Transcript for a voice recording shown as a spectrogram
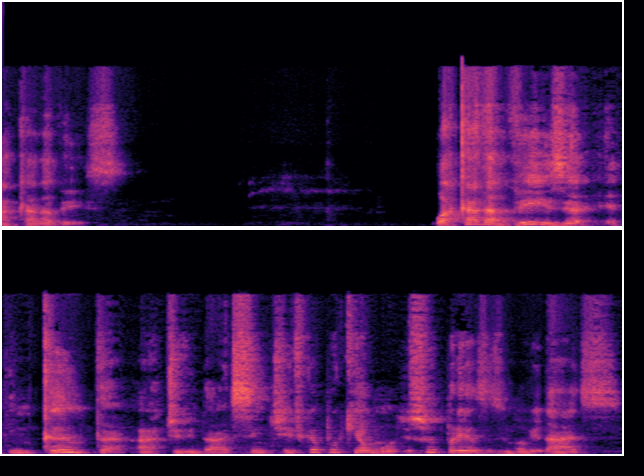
a cada vez. O a cada vez é, é, encanta a atividade científica porque é um mundo de surpresas e novidades.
